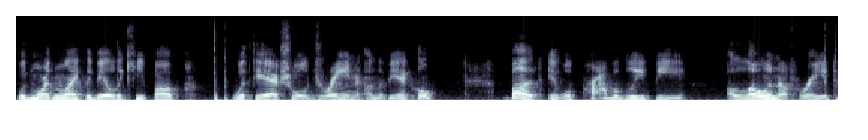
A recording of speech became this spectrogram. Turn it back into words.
would more than likely be able to keep up with the actual drain on the vehicle, but it will probably be a low enough rate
